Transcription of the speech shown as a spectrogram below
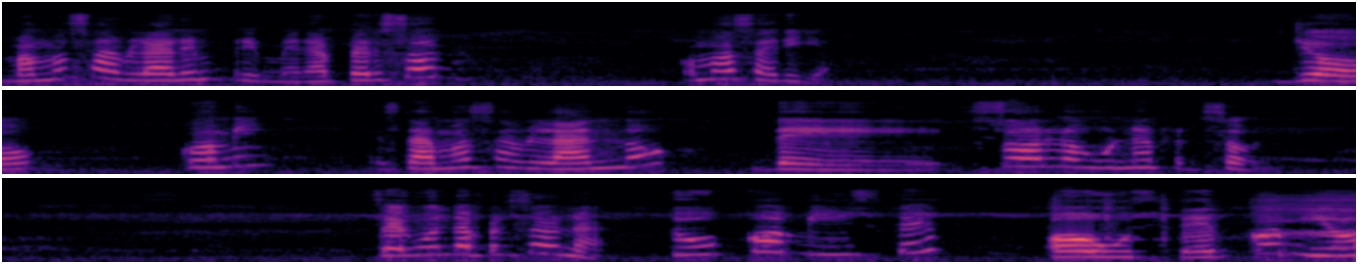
vamos a hablar en primera persona. ¿Cómo sería? Yo comí. Estamos hablando de solo una persona. Segunda persona, tú comiste o usted comió.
